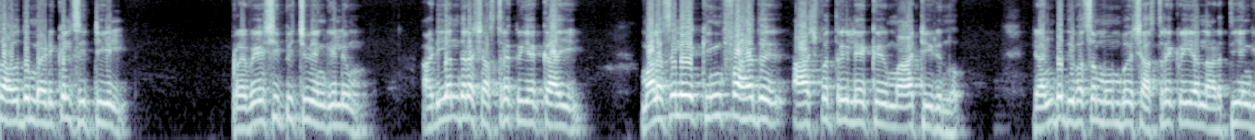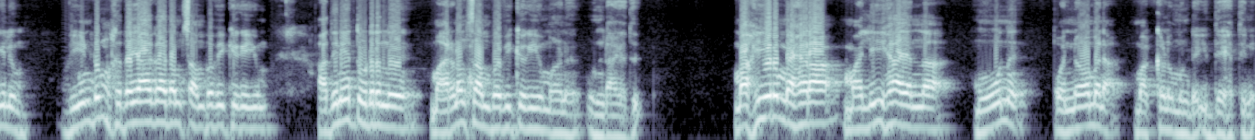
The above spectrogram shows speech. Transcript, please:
സൗദ് മെഡിക്കൽ സിറ്റിയിൽ പ്രവേശിപ്പിച്ചുവെങ്കിലും അടിയന്തര ശസ്ത്രക്രിയക്കായി മലസിലെ കിങ് ഫഹദ് ആശുപത്രിയിലേക്ക് മാറ്റിയിരുന്നു. രണ്ട് ദിവസം മുമ്പ് ശസ്ത്രക്രിയ നടത്തിയെങ്കിലും വീണ്ടും ഹൃദയാഘാതം സംഭവിക്കുകയും അതിനെ തുടർന്ന് മരണം സംഭവിക്കുകയുമാണ് ഉണ്ടായത്. മഹീർ മെഹ്റ മലീഹ എന്ന മൂന്ന് പൊന്നോമന മക്കളുമുണ്ട് ഇദ്ദേഹത്തിന്.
